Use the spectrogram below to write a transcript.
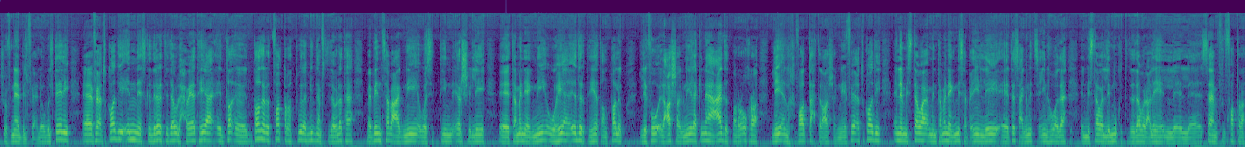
شفناه بالفعل. وبالتالي آه، في اعتقادي إن اسكندرية لتداول الحاويات هي انت- آه، انتظرت فترة طويلة جدا في تداولاتها ما بين 7 جنيه و60 قرش ل 8 جنيه وهي قدرت إن هي تنطلق لفوق ال 10 جنيه لكنها عادت مرة أخرى للانخفاض تحت ال 10 جنيه. في اعتقادي إن مستوى من 8 جنيه 70 ل 9 جنيه 90 هو ده المستوى اللي ممكن تتداول عليه ال- ال- السهم في الفترة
